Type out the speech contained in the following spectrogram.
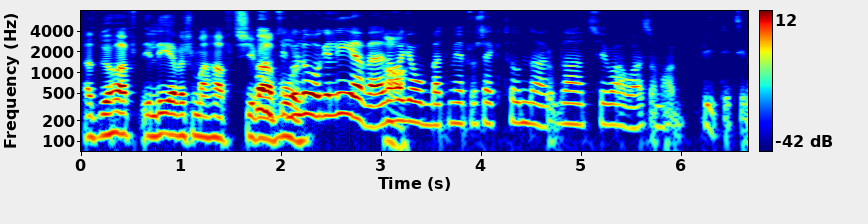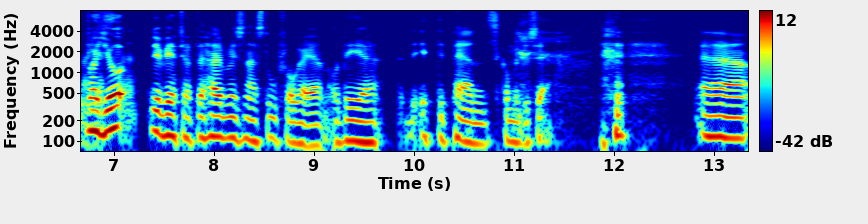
Alltså du har haft elever som har haft chihuahuor. Hundpsykologelever Ja. har jobbat med projekthundar och bland annat chihuahua som har bitit sina Vad gäster. gör... Nu vet jag att det här blir en sån här stor fråga igen och det är... It depends, kommer du säga. eh,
